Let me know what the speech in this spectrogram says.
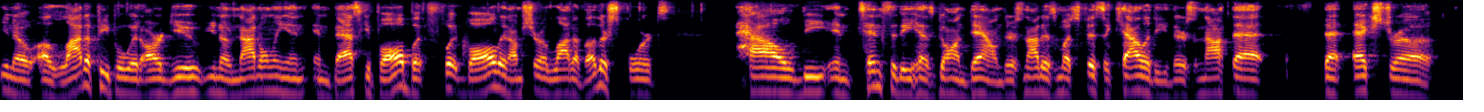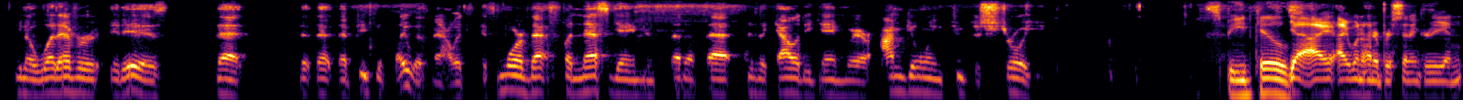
you know, a lot of people would argue, you know, not only in, in basketball, but football, and I'm sure a lot of other sports, how the intensity has gone down. There's not as much physicality. There's not that that extra, you know, whatever it is that that, that, that people play with now. It's it's more of that finesse game instead of that physicality game where I'm going to destroy you. Speed kills. Yeah, I, I 100% agree. And,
